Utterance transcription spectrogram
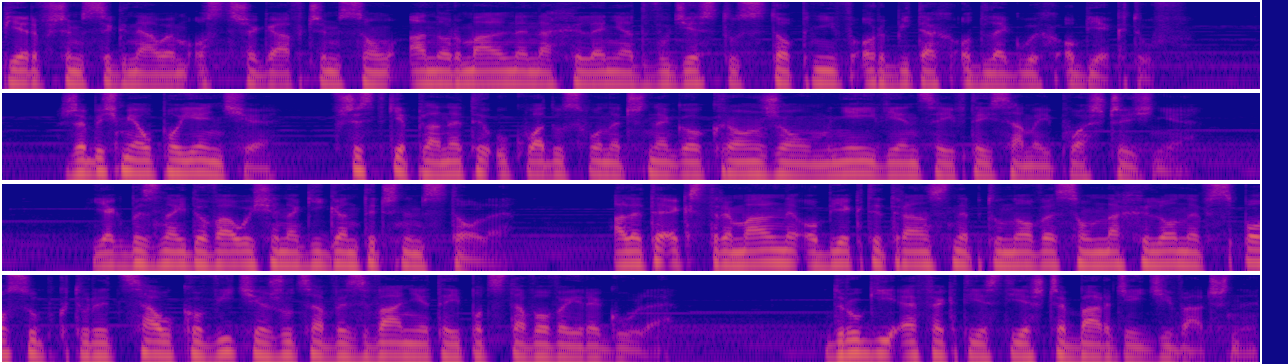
Pierwszym sygnałem ostrzegawczym są anormalne nachylenia 20 stopni w orbitach odległych obiektów. Żebyś miał pojęcie, wszystkie planety Układu Słonecznego krążą mniej więcej w tej samej płaszczyźnie. Jakby znajdowały się na gigantycznym stole. Ale te ekstremalne obiekty transneptunowe są nachylone w sposób, który całkowicie rzuca wyzwanie tej podstawowej regule. Drugi efekt jest jeszcze bardziej dziwaczny.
